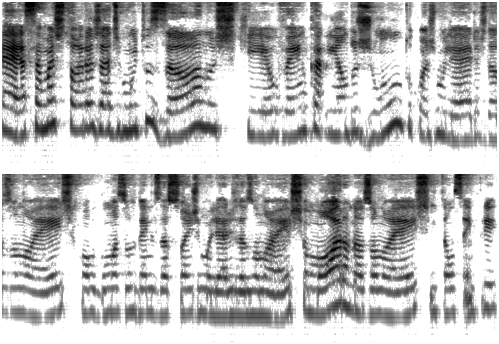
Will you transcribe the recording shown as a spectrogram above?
É, essa é uma história já de muitos anos que eu venho caminhando junto com as mulheres da Zona Oeste, com algumas organizações de mulheres da Zona Oeste. Eu moro na Zona Oeste, então sempre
